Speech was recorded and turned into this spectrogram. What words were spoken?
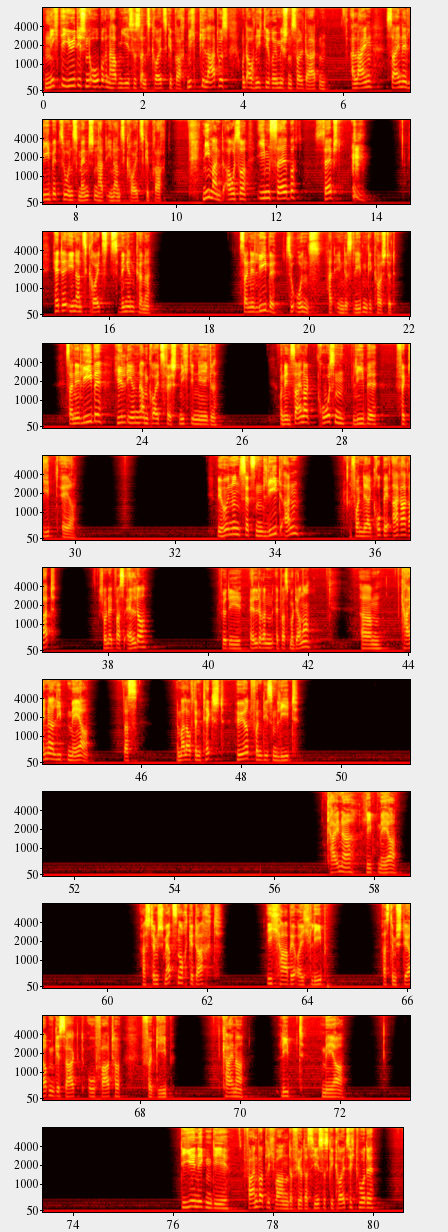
Nicht die jüdischen Oberen haben Jesus ans Kreuz gebracht, nicht Pilatus und auch nicht die römischen Soldaten. Allein seine Liebe zu uns Menschen hat ihn ans Kreuz gebracht. Niemand außer ihm selber, selbst hätte ihn ans Kreuz zwingen können. Seine Liebe zu uns hat ihn das Leben gekostet. Seine Liebe hielt ihn am Kreuz fest, nicht die Nägel. Und in seiner großen Liebe vergibt er. Wir hören uns jetzt ein Lied an von der Gruppe Ararat, schon etwas älter, für die Älteren etwas moderner. Ähm, keiner liebt mehr. Das, wenn man mal auf den Text hört von diesem Lied, Keiner liebt mehr. Hast dem Schmerz noch gedacht, ich habe euch lieb. Hast dem Sterben gesagt, o Vater, vergib. Keiner liebt mehr. Diejenigen, die verantwortlich waren dafür, dass Jesus gekreuzigt wurde,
